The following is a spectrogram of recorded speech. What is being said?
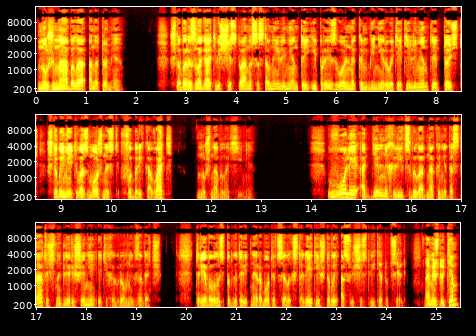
нужна была анатомия. Чтобы разлагать вещества на составные элементы и произвольно комбинировать эти элементы, то есть, чтобы иметь возможность фабриковать, нужна была химия. Воли отдельных лиц было, однако, недостаточно для решения этих огромных задач. Требовалась подготовительная работа целых столетий, чтобы осуществить эту цель. А между тем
